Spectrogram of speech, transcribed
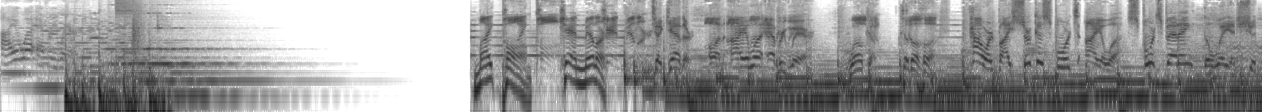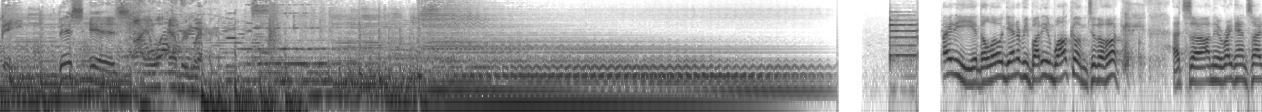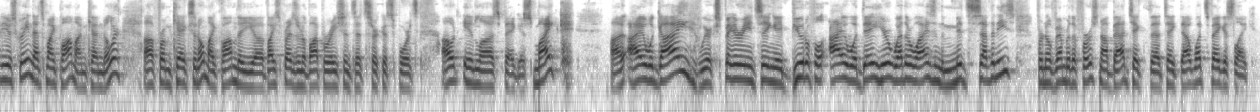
Iowa Everywhere. Mike Palm, Ken Miller, Ken Miller, together on Iowa Everywhere. Welcome to the Hook, powered by Circa Sports Iowa. Sports betting the way it should be. This is Iowa Everywhere. Righty, and hello again, everybody, and welcome to the Hook. That's uh, on the right hand side of your screen. That's Mike Palm. I'm Ken Miller uh, from KXNO. Mike Palm, the uh, Vice President of Operations at Circa Sports out in Las Vegas. Mike, uh, Iowa guy, we're experiencing a beautiful Iowa day here, weather wise, in the mid 70s for November the 1st. Not bad. Take, the, take that. What's Vegas like?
